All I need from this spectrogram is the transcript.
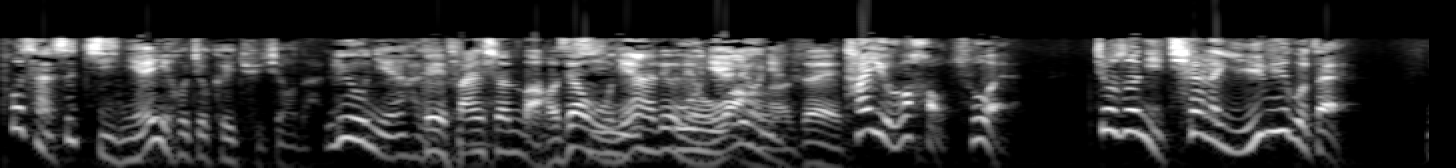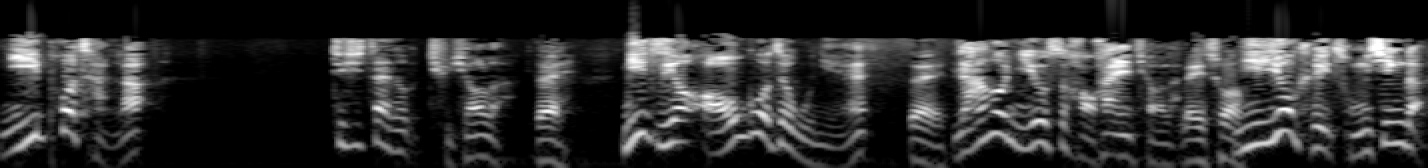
破产是几年以后就可以取消的？六年还是可以翻身吧好像五年还是六年五年六年。对他有个好处哎，就是说你欠了一屁股债，你一破产了，这些债都取消了。对。你只要熬过这五年，对。然后你又是好汉一条了，没错。你又可以重新的，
